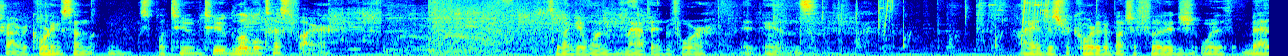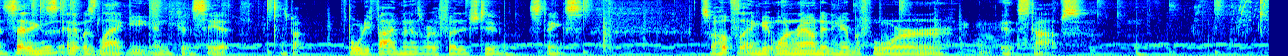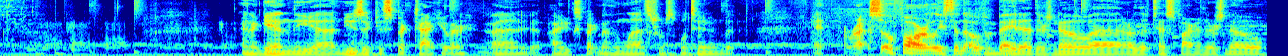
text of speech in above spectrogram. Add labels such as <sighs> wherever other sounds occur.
try recording some Splatoon 2 Global Testfire. See if I can get one map in before it ends. I had just recorded a bunch of footage with bad settings and it was laggy and couldn't see it. It was about 45 minutes worth of footage too. Stinks. So hopefully I can get one round in here before it stops. And again, the uh, music is spectacular. Uh, I expect nothing less from Splatoon, but eh, right so far, at least in the open beta, there's no uh, or the test fire. There's no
